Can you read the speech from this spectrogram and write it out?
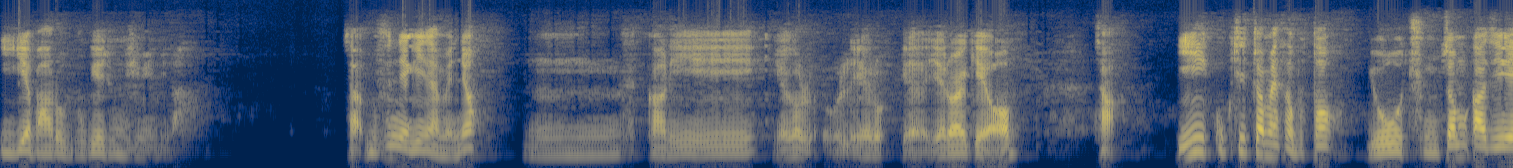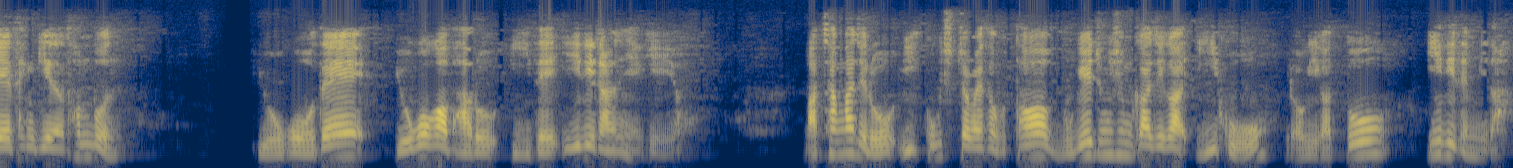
이게 바로 무게중심입니다. 자, 무슨 얘기냐면요. 음, 색깔이, 예로, 예로, 예로 할게요. 자, 이 꼭지점에서부터 요 중점까지에 생기는 선분, 요거 대 요거가 바로 2대 1이라는 얘기예요. 마찬가지로 이 꼭지점에서부터 무게중심까지가 2고, 여기가 또 1이 됩니다.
